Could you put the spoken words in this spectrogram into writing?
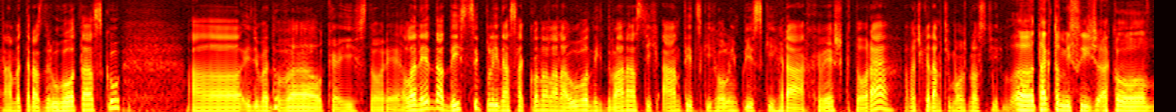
Máme teraz druhú otázku. A ideme do veľkej histórie. Len jedna disciplína sa konala na úvodných 12 antických olympijských hrách. Vieš, ktorá? Počkaj, dám ti možnosti. E, tak to myslíš, ako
